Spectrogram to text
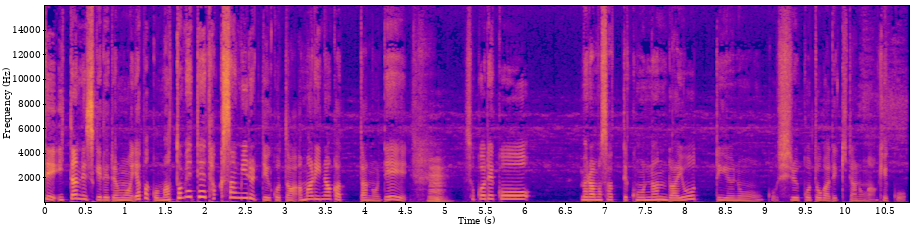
て言ったんですけれどもやっぱこうまとめてたくさん見るっていうことはあまりなかったのでうん。そこでこう村正ってこんなんだよっていうのをこう知ることができたのが結構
